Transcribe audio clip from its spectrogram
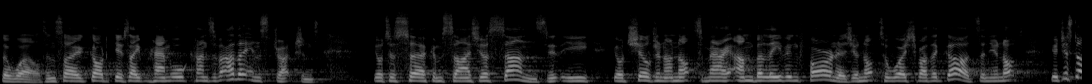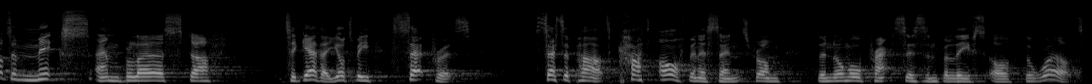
the world. And so God gives Abraham all kinds of other instructions. You're to circumcise your sons. Your children are not to marry unbelieving foreigners. You're not to worship other gods. And you're, not, you're just not to mix and blur stuff together. You're to be separate, set apart, cut off, in a sense, from the normal practices and beliefs of the world.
